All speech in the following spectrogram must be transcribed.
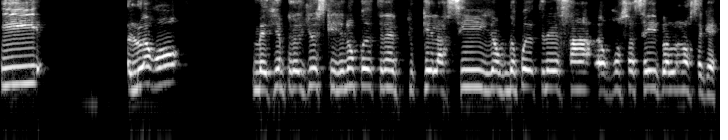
Y luego me decían, pero yo es que yo no puedo tener piel así, no, no puedo tener esa ojos así, no sé qué.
